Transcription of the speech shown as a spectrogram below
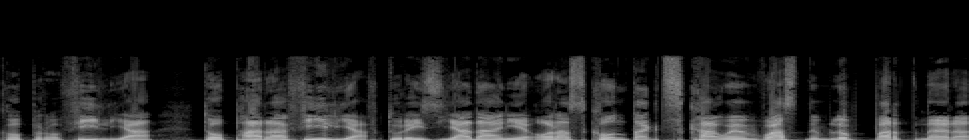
Koprofilia to parafilia, w której zjadanie oraz kontakt z kałem własnym lub partnera.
